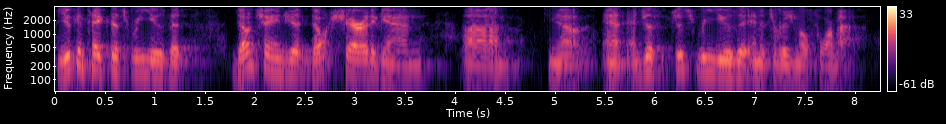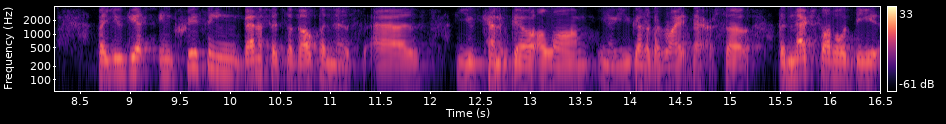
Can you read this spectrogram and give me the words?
you can take this, reuse it, don't change it, don't share it again, um, you know, and, and just, just reuse it in its original format. But you get increasing benefits of openness as you kind of go along, you know, you go to the right there. So the next level would be,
